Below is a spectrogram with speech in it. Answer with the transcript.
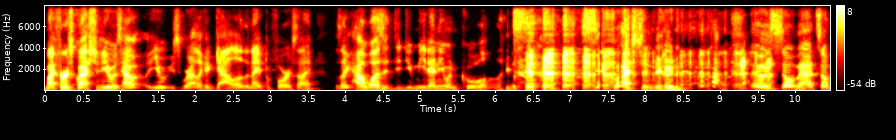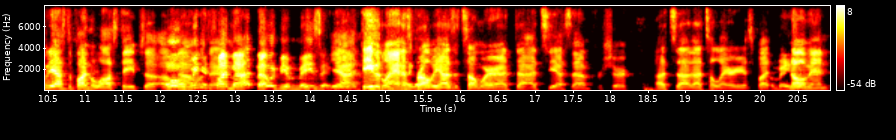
My first question to you was how you were at like a gala the night before, so I was like, "How was it? Did you meet anyone cool?" Like, sick, sick question, dude. it was so bad. Somebody has to find the lost tapes. Of oh, we can there. find that. That would be amazing. Yeah, yeah. David Lannis probably has it somewhere at uh, at CSM for sure. That's uh, that's hilarious. But amazing. no, man,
